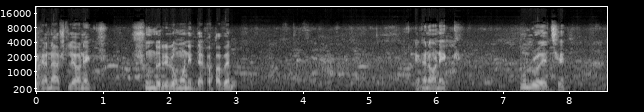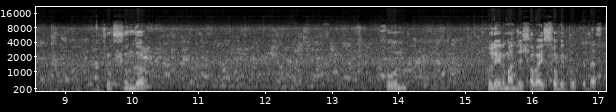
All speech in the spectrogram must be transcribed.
এখানে আসলে অনেক সুন্দরী রমণীর দেখা পাবেন। এখানে অনেক ফুল রয়েছে। খুব সুন্দর। ফুল। ফুলের মাঝে সবাই ছবি তুলতে ব্যস্ত।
